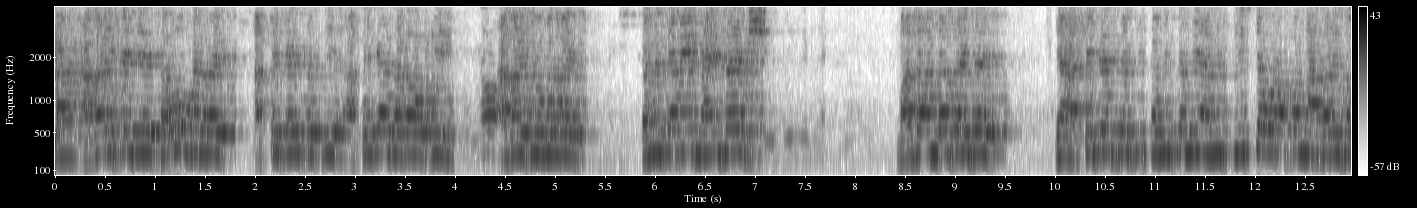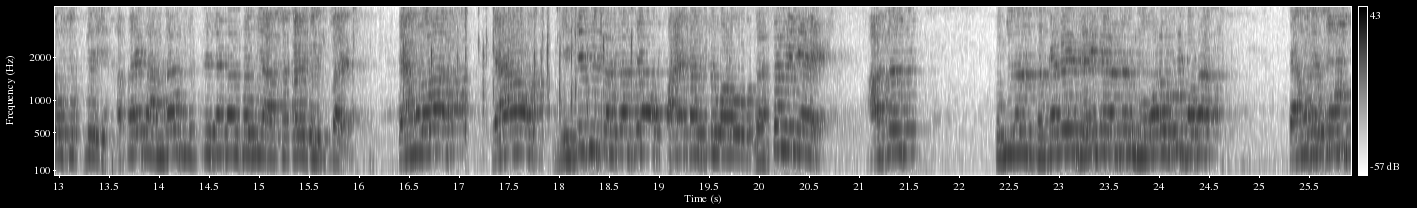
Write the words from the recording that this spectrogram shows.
आघाडीचे जे सर्व उमेदवार आहेत अठ्ठेचाळीस पैकी अठ्ठेचाळीस जागावरती आघाडीचे उमेदवार आहेत. कमीत कमी नाही साहेब. माझा अंदाज आहे साहेब या अठ्ठेचाळीस पैकी कमीत कमी आम्ही तीसच्या वर आपण आघाडी जाऊ शकते असा एक अंदाज विश्लेषकांचा मी आज सकाळी बघितलाय. त्यामुळं या बीजेपी सरकारच्या पायाखालची वाळू घसरलेली आहे. आजच तुम्ही जर संध्याकाळी घरी गेला तर मोबाईलवरती बघा. त्यामध्ये कोण?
